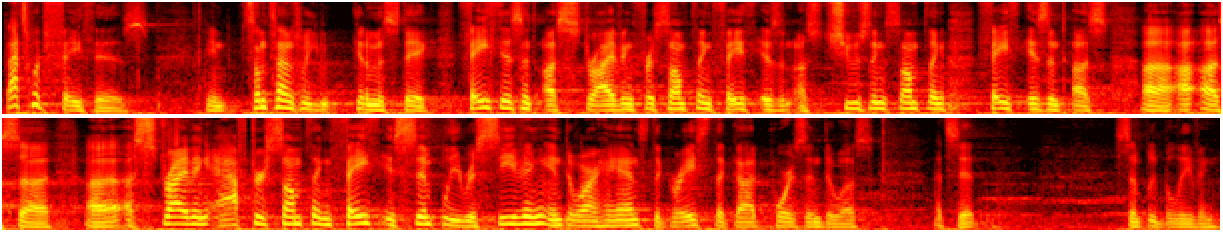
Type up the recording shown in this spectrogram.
That's what faith is. I mean, sometimes we get a mistake. Faith isn't us striving for something. Faith isn't us choosing something. Faith isn't us, uh, uh us uh, uh, striving after something. Faith is simply receiving into our hands the grace that God pours into us. That's it. Simply believing.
